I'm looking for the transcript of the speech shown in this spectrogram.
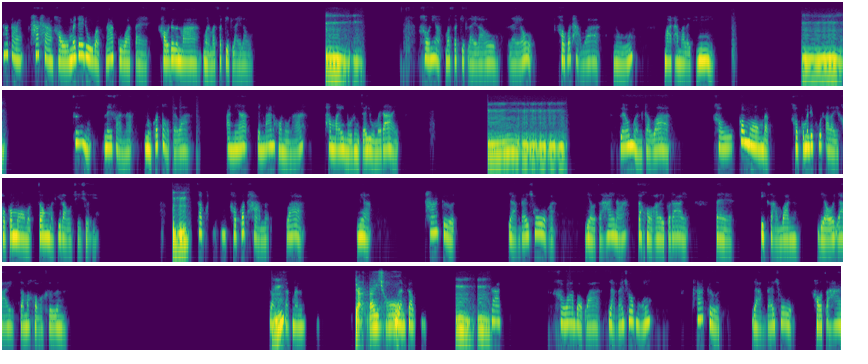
ท่าทาง ท่าทางเขาไม่ได้ดูแบบน่ากลัว แต่เขาเดินมาเหมือนมาสะกิดไหล่เรา อืมๆเขาเนี่ยมาสะกิดไหล่เรา แล้วเขาก็ถามว่า"หนู มาทำอะไรที่นี่?"อืม ซึ่งในฝันน่ะหนูก็ตอบไปว่า"อันเนี้ยเป็นบ้านของหนูนะทำไมหนูถึงจะอยู่ไม่ได้?"อืม อือๆๆๆๆแล้วเหมือนกับว่าเขาก็มองแบบเขาก็ไม่ได้พูดอะไรเขาก็มองแบบจ้องมาที่เราเฉยๆอือฮึสักพักหนึ่งเขาก็ถามเราว่า"เนี่ย ถ้าเกิด อยากได้โชคอะเดี๋ยวจะให้นะ จะขออะไรก็ได้ แต่อีก3วัน เดี๋ยวยายจะมาขอคืน"หลหัือ?งจากนั้นอยากได้โชคเหมือนกับอืมใช่ๆเขาอะบอกว่า"อยากได้โชคไหม?ถ้าเกิดอยากได้โชค เขาจะให้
